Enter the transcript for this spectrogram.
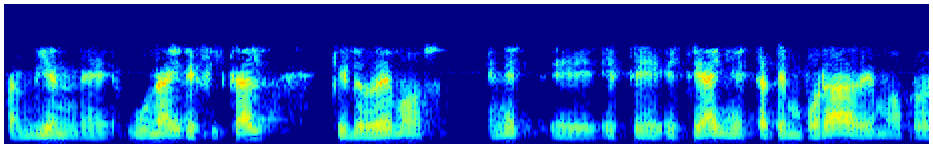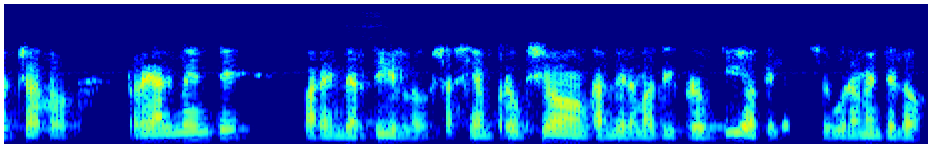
también eh, un aire fiscal que lo debemos en este, eh, este, este año, esta temporada, debemos aprovecharlo realmente para invertirlo, ya sea en producción, cambio de la matriz productiva, que seguramente lo,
